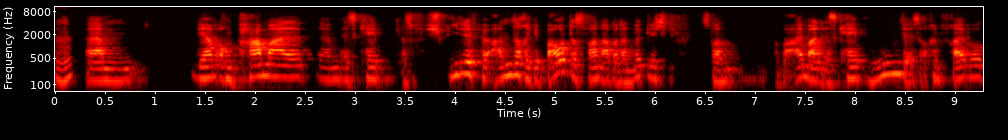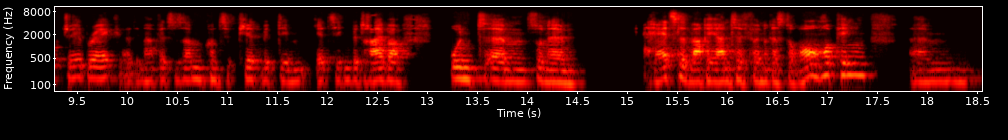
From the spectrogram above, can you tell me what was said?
Mhm. Ähm, wir haben auch ein paar Mal ähm, Escape, also Spiele für andere gebaut. Das waren aber dann wirklich, das waren aber einmal ein Escape Room, der ist auch in Freiburg, Jailbreak, äh, den haben wir zusammen konzipiert mit dem jetzigen Betreiber und ähm, so eine Rätselvariante für ein Restaurant-Hopping, ähm,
